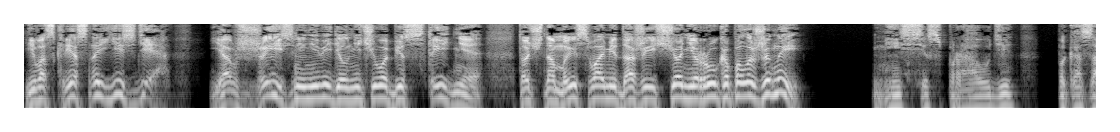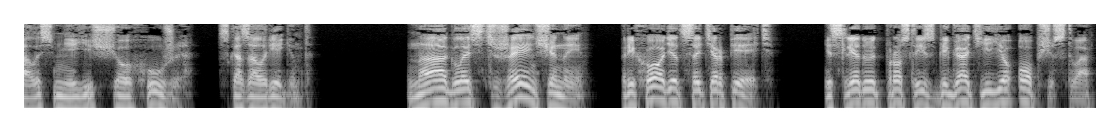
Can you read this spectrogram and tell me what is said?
и воскресной езде. Я в жизни не видел ничего бесстыднее. Точно мы с вами даже еще не рукоположены. Миссис Прауди показалась мне еще хуже, сказал регент. Наглость женщины приходится терпеть, и следует просто избегать ее общества.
